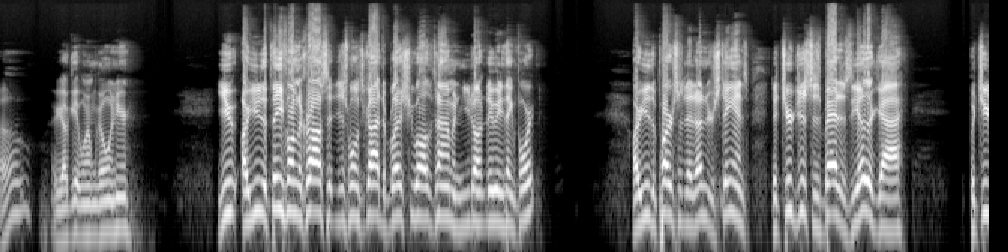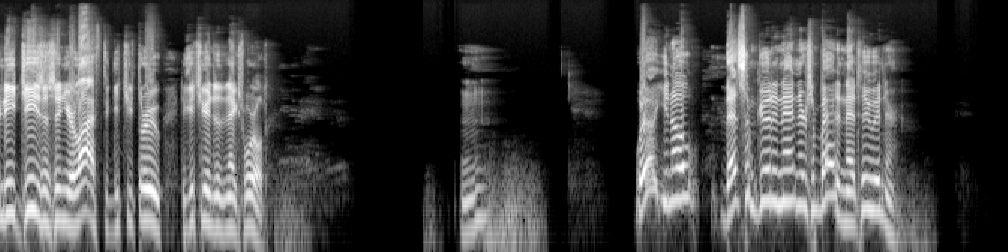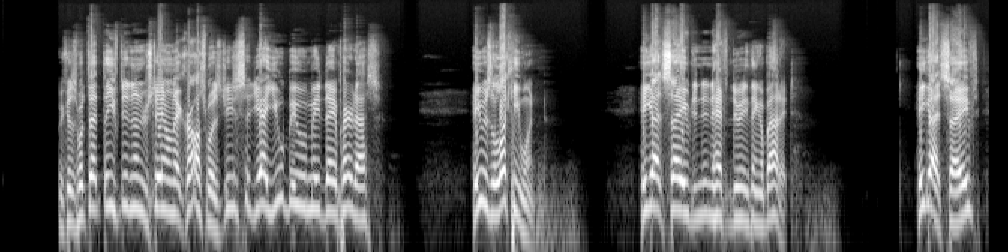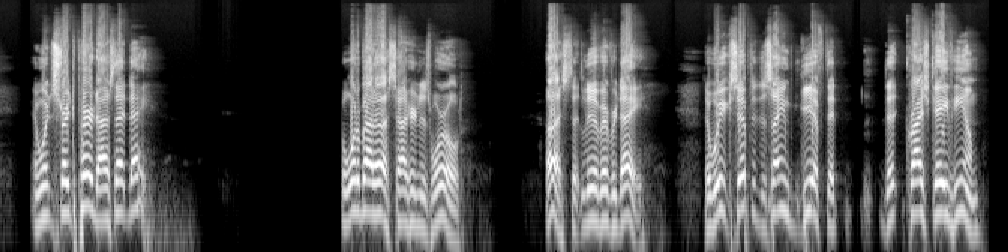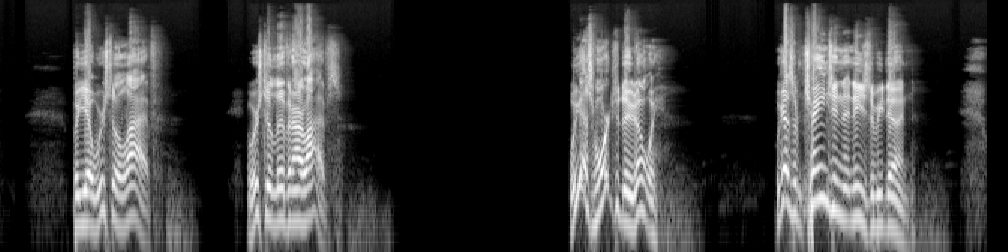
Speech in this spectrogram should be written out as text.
Oh, are y'all getting where I'm going here? You are you the thief on the cross that just wants God to bless you all the time and you don't do anything for it? Are you the person that understands that you're just as bad as the other guy, but you need Jesus in your life to get you through, to get you into the next world? Hmm. Well, you know, that's some good in that, and there's some bad in that too, isn't there? Because what that thief didn't understand on that cross was Jesus said, Yeah, you will be with me today in paradise. He was a lucky one. He got saved and didn't have to do anything about it. He got saved and went straight to paradise that day. But what about us out here in this world? Us that live every day. That we accepted the same gift that, that Christ gave him, but yet we're still alive. We're still living our lives. We got some work to do, don't we? We got some changing that needs to be done.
